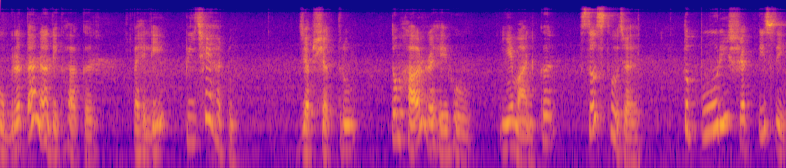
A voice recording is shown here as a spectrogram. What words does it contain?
उग्रता न दिखाकर पहले पीछे हटो। जब शत्रु तुम हार रहे हो, ये मानकर सुस्त हो जाए तो पूरी शक्ति से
